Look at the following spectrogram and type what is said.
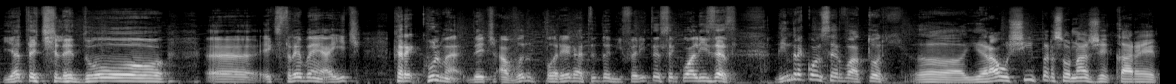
Iată cele două uh, extreme aici, care, culmea, deci având păreri atât de diferite, se coalizează. Dintre conservatori uh, erau și personaje care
